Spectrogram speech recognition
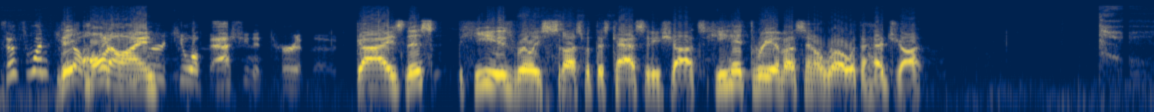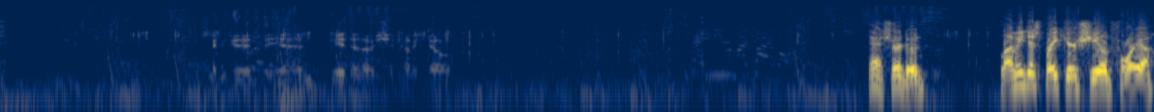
Since when Thi- can a hold on. weaver kill a bastion in turret mode? Guys, this he is really sus with this Cassidy shots. He hit three of us in a row with a headshot. Not good, but yeah. He does have a shit ton of kills. Stay near my pylon. Yeah, sure, dude. Let me just break your shield for you.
